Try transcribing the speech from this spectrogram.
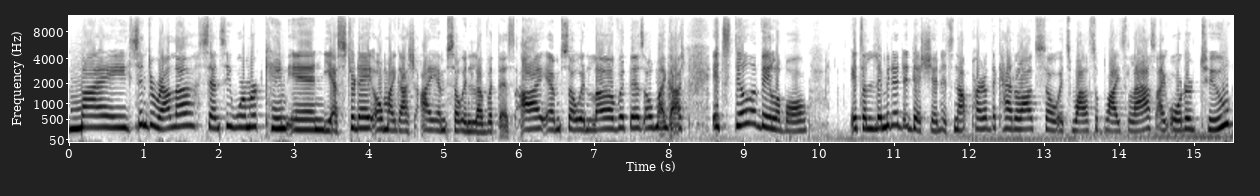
my cinderella scentsy warmer came in yesterday. Oh my gosh i am so in love with this. I am so in love with this. Oh my gosh. It's still available. It's a limited edition. It's not part of the catalog so it's while supplies last. I ordered two.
